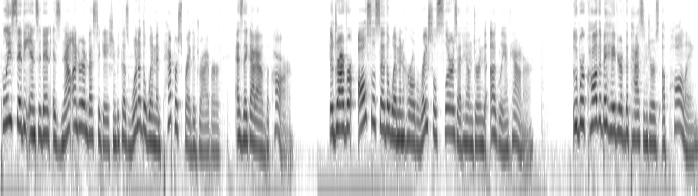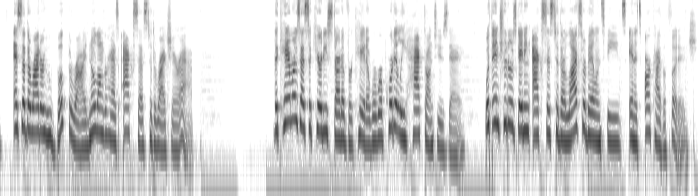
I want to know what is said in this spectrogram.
Police say the incident is now under investigation because one of the women pepper sprayed the driver as they got out of the car. The driver also said the women hurled racial slurs at him during the ugly encounter. Uber called the behavior of the passengers appalling and said the rider who booked the ride no longer has access to the rideshare app. The cameras at security startup Verkada were reportedly hacked on Tuesday, with intruders gaining access to their live surveillance feeds and its archive of footage.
